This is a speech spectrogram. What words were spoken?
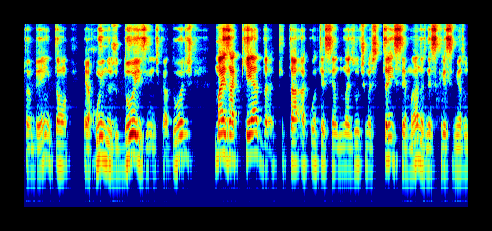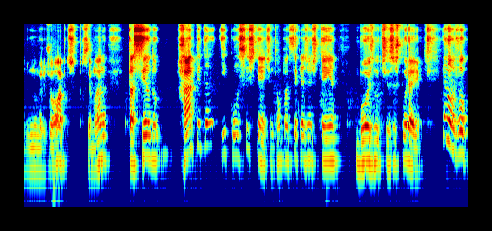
também, então é ruim nos dois indicadores, mas a queda que está acontecendo nas últimas três semanas, nesse crescimento do número de óbitos por semana, está sendo rápida e consistente. Então, pode ser que a gente tenha boas notícias por aí. Eu não vou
